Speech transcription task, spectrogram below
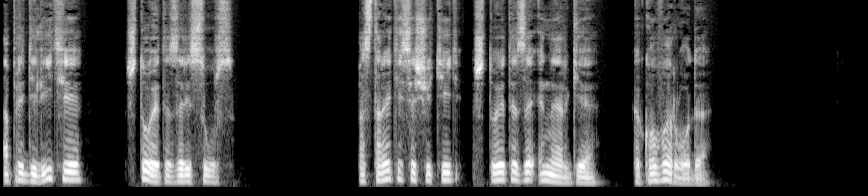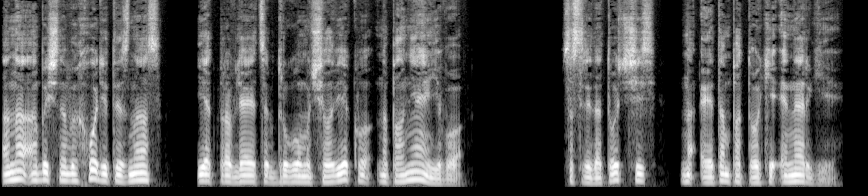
Определите, что это за ресурс, Постарайтесь ощутить, что это за энергия, какого рода. Она обычно выходит из нас и отправляется к другому человеку, наполняя его. Сосредоточьтесь на этом потоке энергии.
